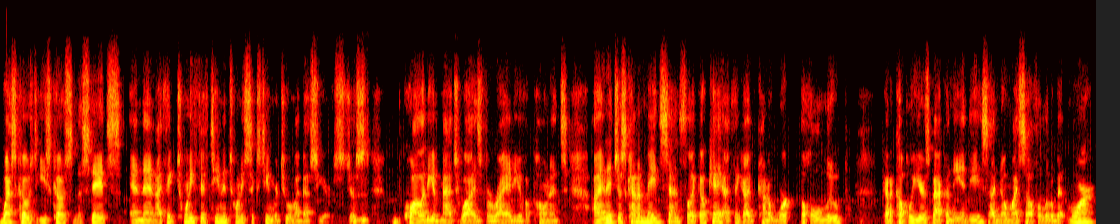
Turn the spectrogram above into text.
West Coast, East Coast, in the States. And then I think 2015 and 2016 were two of my best years, just quality of match wise, variety of opponents. Uh, and it just kind of made sense. Like, okay, I think I've kind of worked the whole loop. Got a couple years back on the Indies. I know myself a little bit more.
